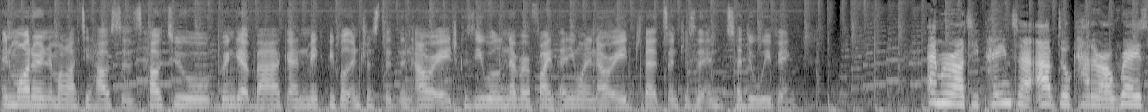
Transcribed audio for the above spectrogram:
in modern Emirati houses, how to bring it back and make people interested in our age, because you will never find anyone in our age that's interested in Sadu weaving. Emirati painter Abdul Kader Al Reis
